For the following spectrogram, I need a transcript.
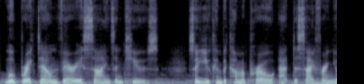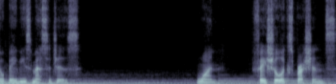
We'll break down various signs and cues so you can become a pro at deciphering your baby's messages. 1. Facial expressions.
